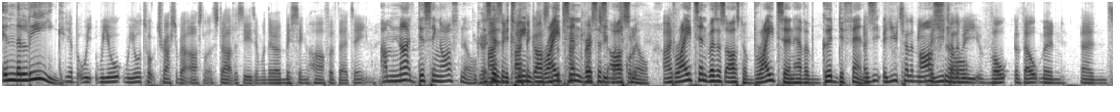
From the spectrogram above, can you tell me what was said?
in the league. Yeah, but we, we all we all talk trash about Arsenal at the start of the season when they were missing half of their team. I'm not dissing Arsenal. Okay. This I is think- between think Arsenal's attack Brighton versus too quali- Arsenal. Th- Brighton versus Arsenal. Brighton have a good Are defense. you, are you telling me? Are you telling me Vol- Veltman and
